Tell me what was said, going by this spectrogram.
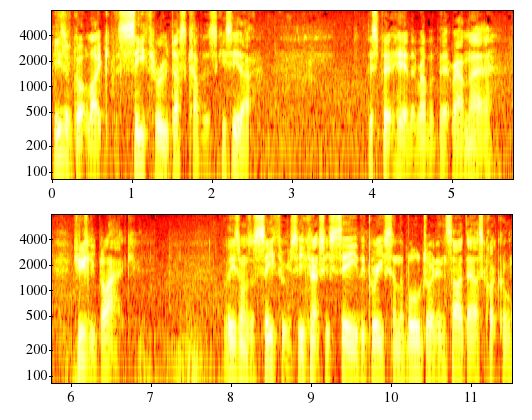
These have got like see-through dust covers. Can you see that? This bit here, the rubber bit around there, it's usually black. But These ones are see-through, so you can actually see the grease and the ball joint inside there. That's quite cool.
